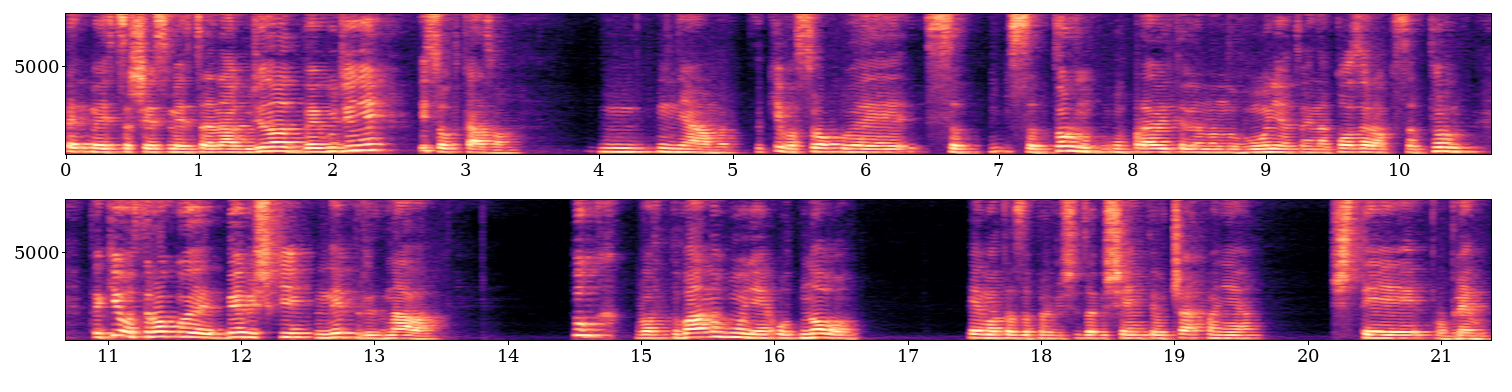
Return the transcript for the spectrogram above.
5 месеца, 6 месеца, една година, 2 години и се отказвам. Няма. Такива срокове Сатурн, управителя на новолунието и на Козерог Сатурн, такива срокове бебешки не признава. Тук, в това новолуние, отново темата за завишените очаквания ще е проблем.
